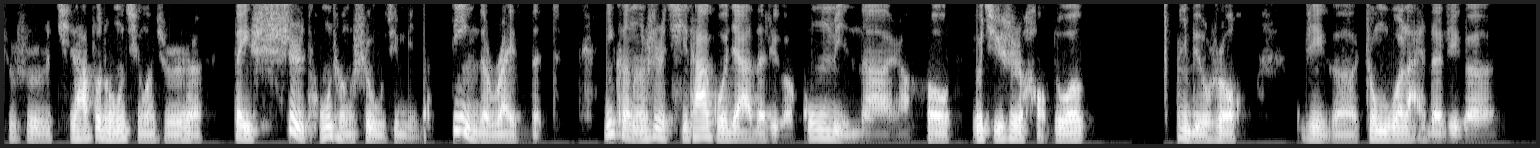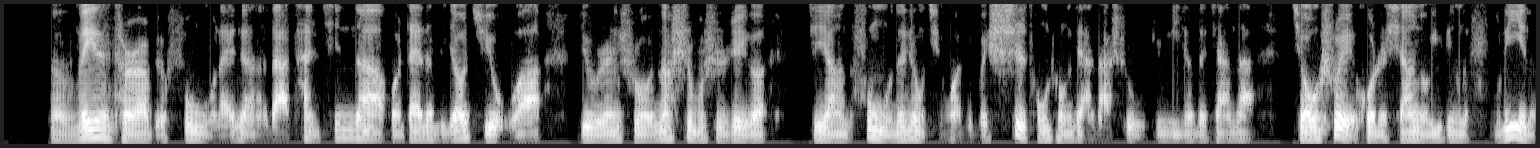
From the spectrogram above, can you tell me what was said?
就是其他不同的情况，就是被视同城税务居民的 deemed resident，你可能是其他国家的这个公民呐、然后尤其是好多，你比如说这个中国来的这个呃 visitor 啊，比如父母来加拿大探亲呐、或者待的比较久啊，有人说那是不是这个这样父母的这种情况就被视同成加拿大税务居民，要在加拿大交税或者享有一定的福利呢？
